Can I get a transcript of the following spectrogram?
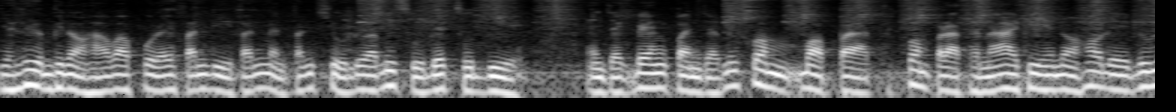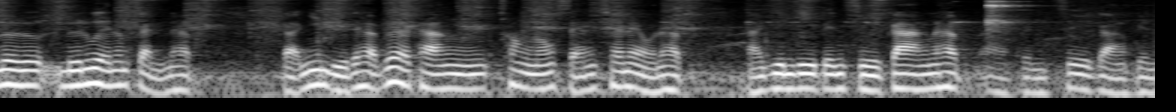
อย่าลืมพี่น้องหาว่าผู้ใดฝันดีฝันแม่นฝันคิวเรือมีสูตรเด็ดสูตรดีอันจากแบ่งปันจากมีความมอบปรารถความปรารถนาให้พี่ให้น้องเฮาได้เรื่อยๆน้ำกันนะครับกะยินดีนะครับเรื่อทางช่องน้องแสงชาแนลนะครับยินดีเป็นสื่อกลางนะครับเป็นสื่อกลางเป็น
